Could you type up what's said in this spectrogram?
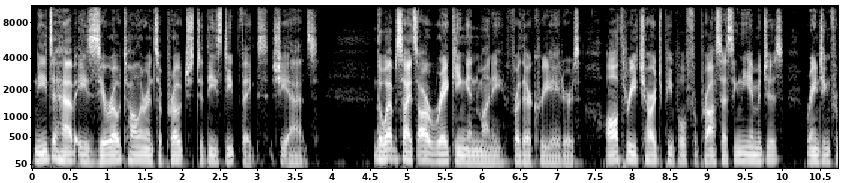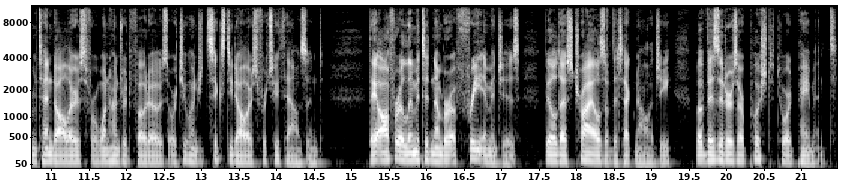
need to have a zero tolerance approach to these deepfakes, she adds. The websites are raking in money for their creators. All three charge people for processing the images, ranging from $10 for 100 photos or $260 for 2,000. They offer a limited number of free images, billed as trials of the technology, but visitors are pushed toward payment.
